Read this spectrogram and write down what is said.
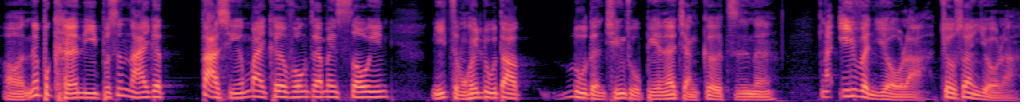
哦，那不可能，你不是拿一个大型的麦克风在那边收音，你怎么会录到录得很清楚别人在讲个资呢？那 even 有啦，就算有啦，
